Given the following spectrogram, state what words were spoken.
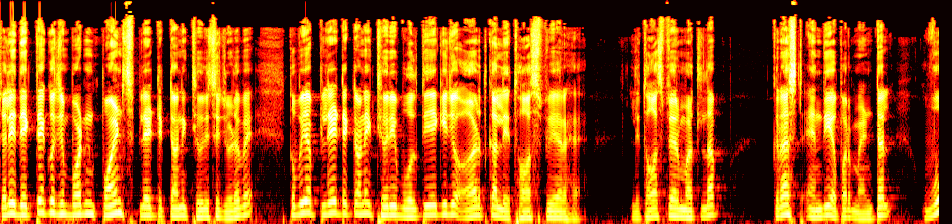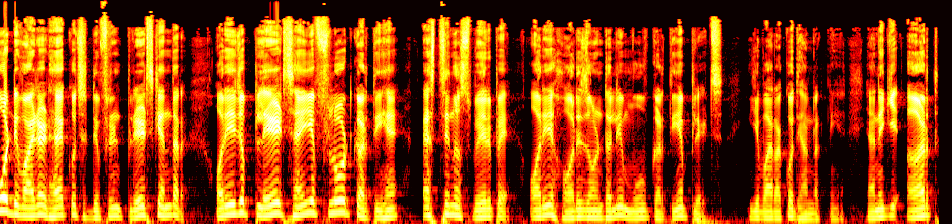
चलिए देखते हैं कुछ important points plate tectonic theory से जुड़े हुए। तो भैया प्लेट टेक्टोनिक थ्योरी बोलती है कि जो अर्थ का लिथोस्फियर है लिथोस्फियर मतलब crust and the upper mantle, वो डिवाइडेड है कुछ डिफरेंट प्लेट्स के अंदर। और ये जो प्लेट्स हैं, ये फ्लोट करती हैं एस्थेनोस्फेयर पे, और ये हॉरिजॉन्टली मूव करती हैं प्लेट्स ये बात आपको ध्यान रखनी है। यानी कि अर्थ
